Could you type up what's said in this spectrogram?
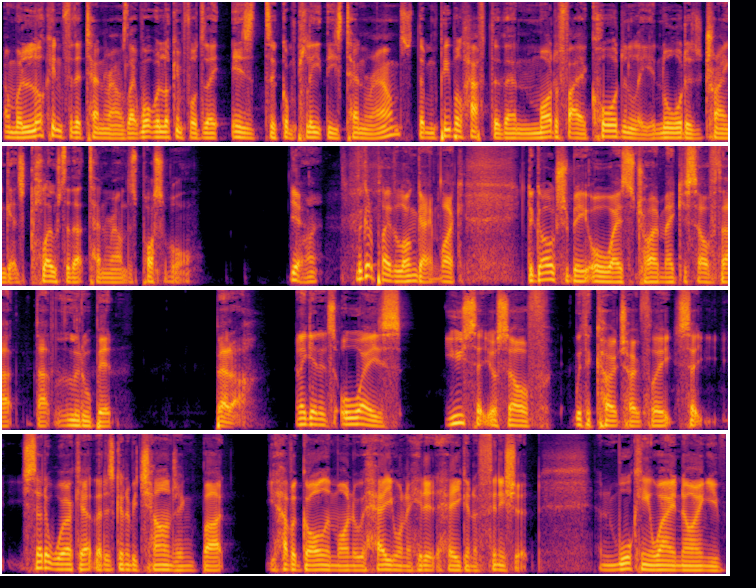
and we're looking for the 10 rounds, like what we're looking for today is to complete these 10 rounds, then people have to then modify accordingly in order to try and get as close to that 10 round as possible. Yeah. Right. We've got to play the long game. Like the goal should be always to try and make yourself that that little bit better. And again, it's always you set yourself with a coach. Hopefully, set set a workout that is going to be challenging, but you have a goal in mind of how you want to hit it, how you're going to finish it, and walking away knowing you've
